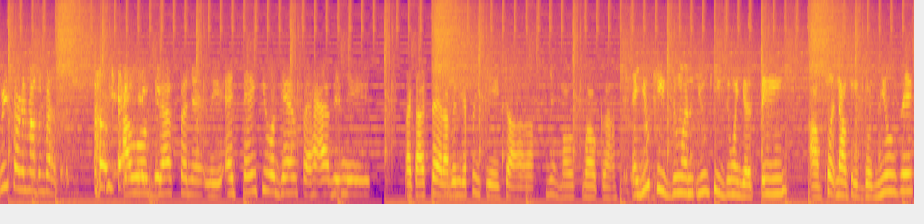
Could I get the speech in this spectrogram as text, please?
We talking about the weather. Okay. I will definitely. And thank you again for having me. Like I said, I really appreciate y'all. You're most welcome. And you keep doing you keep doing your thing. I'm putting out the good music.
